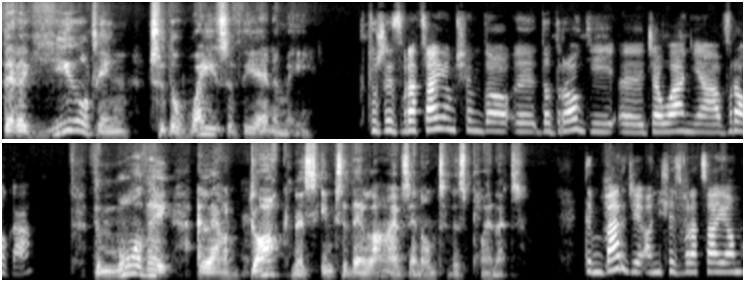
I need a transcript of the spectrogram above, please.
that are yielding to the ways of the enemy, którzy zwracają się do, do drogi działania wroga, the more they allow darkness into their lives and onto this planet. tym bardziej oni się zwracają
